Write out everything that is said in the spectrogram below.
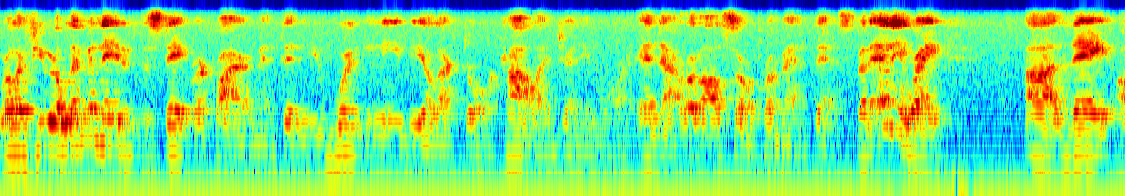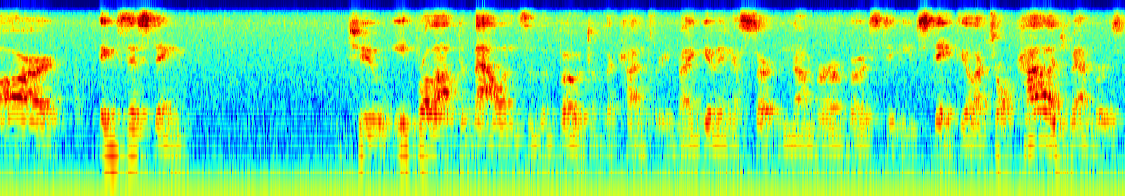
Well, if you eliminated the state requirement, then you wouldn't need the electoral college anymore, and that would also prevent this. But anyway, uh, they are existing to equal out the balance of the vote of the country by giving a certain number of votes to each state. The Electoral College members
